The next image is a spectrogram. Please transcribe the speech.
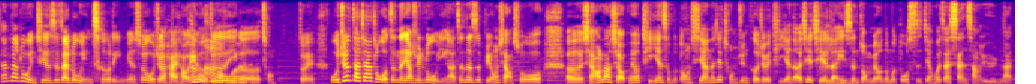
但那露营其实是在露营车里面，所以我觉得还好，因为我就是一个从。对，我觉得大家如果真的要去露营啊，真的是不用想说，呃，想要让小朋友体验什么东西啊，那些童军课就会体验的。而且其实人一生中没有那么多时间会在山上遇难，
